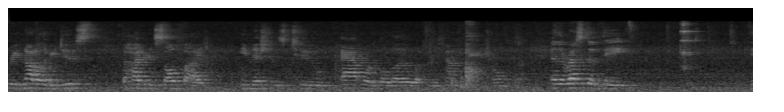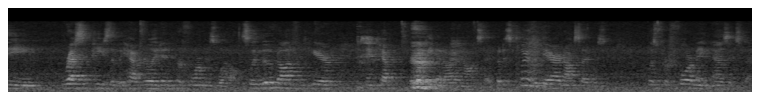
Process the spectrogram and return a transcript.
not only reduced the hydrogen sulfide emissions to at or below what we found in the control manure. And the rest of the, the recipes that we have really didn't perform as well. So we moved on from here and kept looking at iron oxide. But it's clear that the iron oxide was, was performing as expected.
